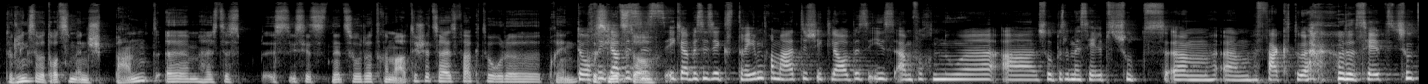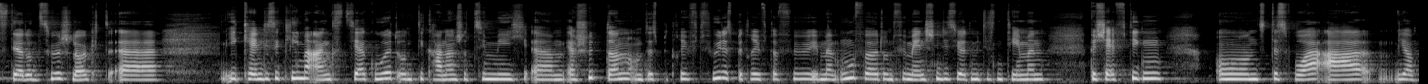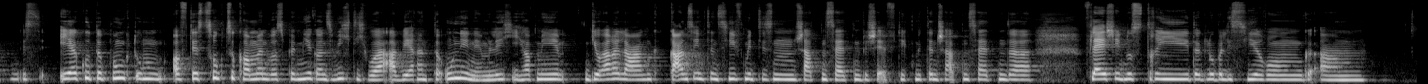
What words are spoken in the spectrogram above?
Du klingst aber trotzdem entspannt. Ähm, heißt das, es ist jetzt nicht so der dramatische Zeitfaktor oder brennt? Doch, ich glaube, es, ist, ich glaube, es ist extrem dramatisch. Ich glaube, es ist einfach nur äh, so ein bisschen mein Selbstschutzfaktor ähm, ähm, oder Selbstschutz, der da zuschlägt. Äh, ich kenne diese Klimaangst sehr gut und die kann dann schon ziemlich ähm, erschüttern und das betrifft viel, das betrifft auch viel in meinem Umfeld und für Menschen, die sich halt mit diesen Themen beschäftigen. Und das war auch, ja, ist eher ein guter Punkt, um auf das zurückzukommen, was bei mir ganz wichtig war, auch während der Uni nämlich. Ich habe mich jahrelang ganz intensiv mit diesen Schattenseiten beschäftigt, mit den Schattenseiten der Fleischindustrie, der Globalisierung, ähm,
